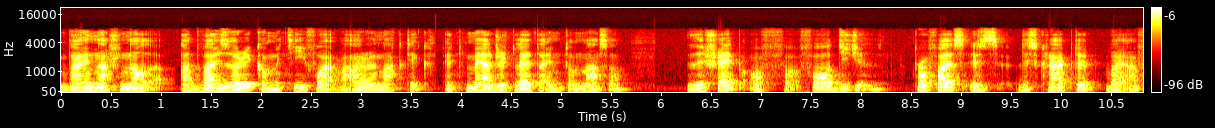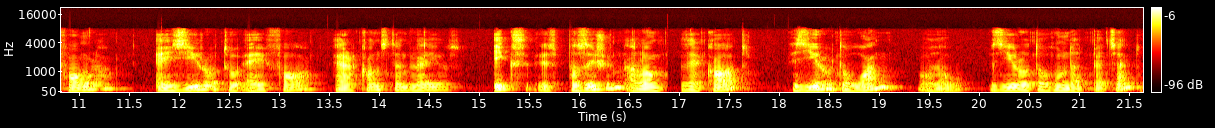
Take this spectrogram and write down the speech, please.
by National Advisory Committee for Aeronautic. It merged later into NASA the shape of four-digit profiles is described by a formula. A0 to A4 are constant values. X is position along the chord. 0 to 1 or 0 to 100%.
